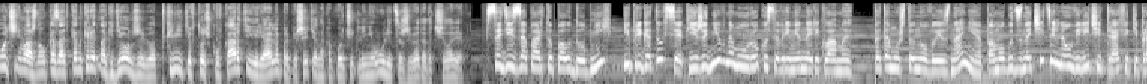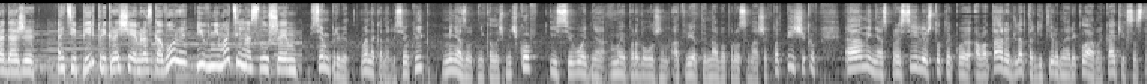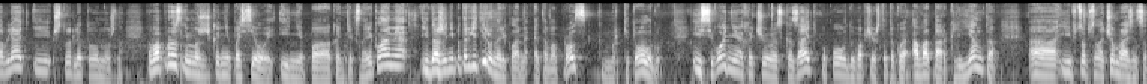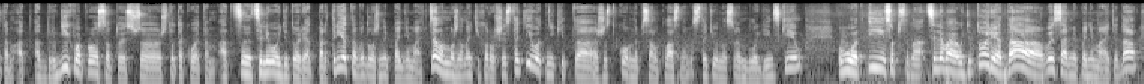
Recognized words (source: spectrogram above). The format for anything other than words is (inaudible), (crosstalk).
очень важно указать конкретно, где он живет. Ткните в точку в карте и реально пропишите, на какой чуть ли не улице живет этот человек. Садись за парту поудобней и приготовься к ежедневному уроку современной рекламы, потому что новые знания помогут значительно увеличить трафик и продажи – а теперь прекращаем разговоры и внимательно слушаем. Всем привет! Вы на канале SEO Quick. Меня зовут Николай Шмичков. И сегодня мы продолжим ответы на вопросы наших подписчиков. А меня спросили, что такое аватары для таргетированной рекламы, как их составлять и что для этого нужно. Вопрос немножечко не по SEO и не по контекстной рекламе, и даже не по таргетированной рекламе. Это вопрос к маркетологу. И сегодня я хочу рассказать по поводу вообще, что такое аватар клиента и, собственно, о чем разница там? От, от других вопросов, то есть что, что такое там? От целевой аудитории, от портрета, вы должны понимать. В целом можно найти хорошие статьи, вот Никита Жестков написал классную статью на своем блоге InScale, вот, и, собственно, целевая аудитория, да, вы сами понимаете, да,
